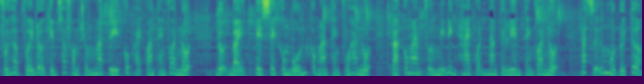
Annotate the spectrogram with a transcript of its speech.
phối hợp với đội kiểm soát phòng chống ma túy cục Hải quan thành phố Hà Nội, đội 7 PC04 công an thành phố Hà Nội và công an phường Mỹ Đình 2 quận Nam Từ Liêm thành phố Hà Nội bắt giữ một đối tượng,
